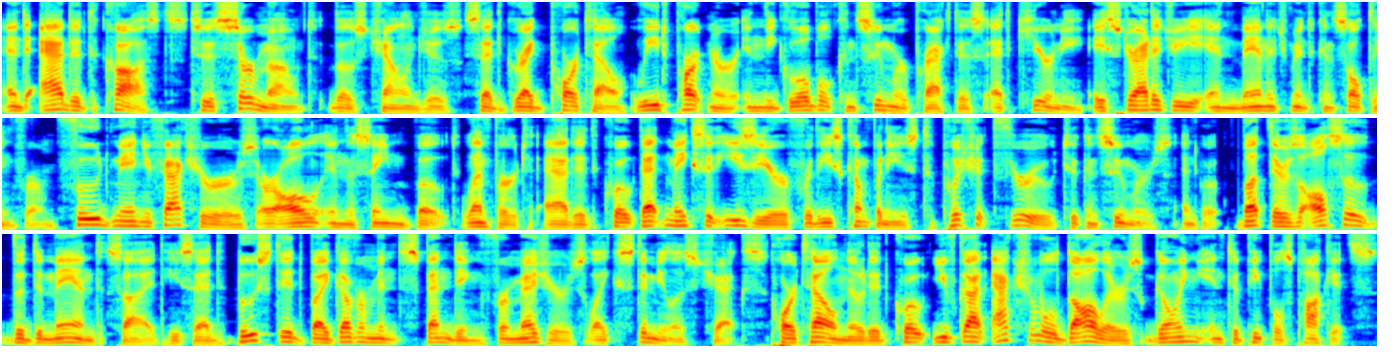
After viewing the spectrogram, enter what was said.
and added costs to surmount those challenges, said Greg Portell, lead partner in the global consumer practice at Kearney, a strategy and management consulting firm. Food manufacturers are all in the same boat. Lempert added, quote, that makes it easier for these companies to push it through to consumers, end quote. But there's also the demand side, he said, boosted by government spending for measures like stimulus checks. Portell noted, quote, you've got actual dollars going into people's pockets.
